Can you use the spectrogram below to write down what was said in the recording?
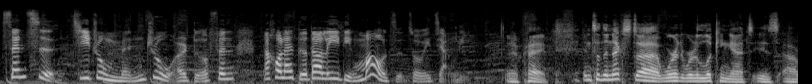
三次击中门柱而得分，那后来得到了一顶帽子作为奖励。 Okay. And so the next uh, word we're looking at is uh,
